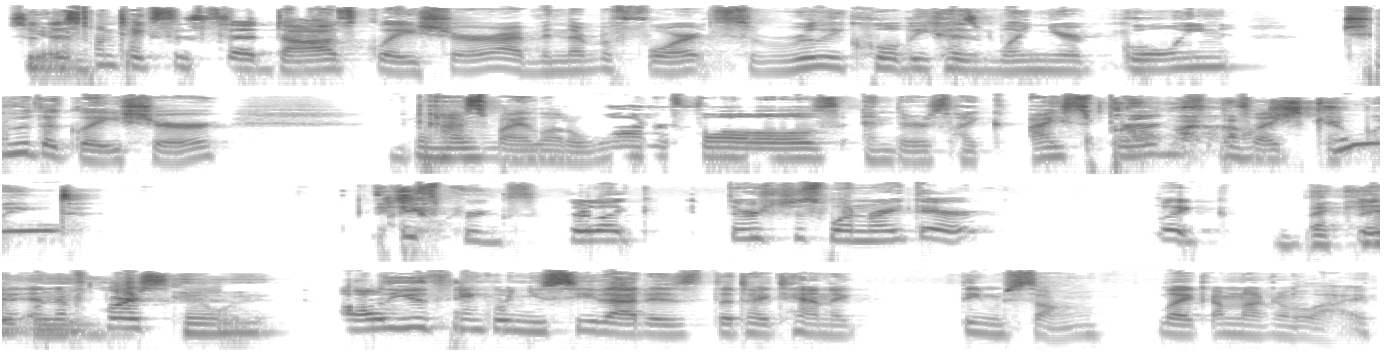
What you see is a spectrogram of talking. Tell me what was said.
So yeah. this one takes us to Dawes Glacier. I've been there before. It's really cool because when you're going to the glacier, you pass Mhm. by a lot of waterfalls and there's like Oh icebergs. my it's like can't wait. Icebergs. They're like, there's just one right there. Like wait. And of course- wait. all you think when you see that is the Titanic theme song. Like I'm not gonna lie.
